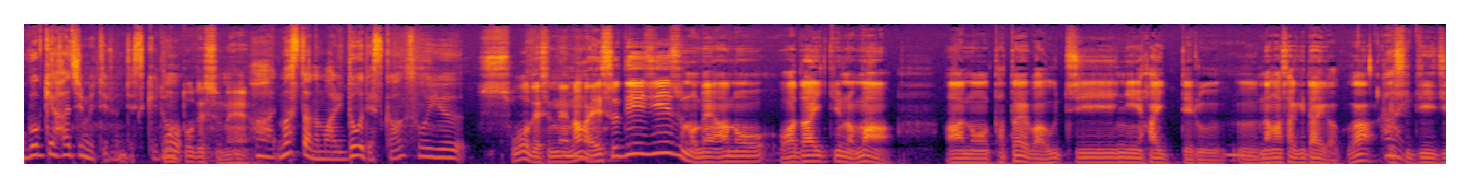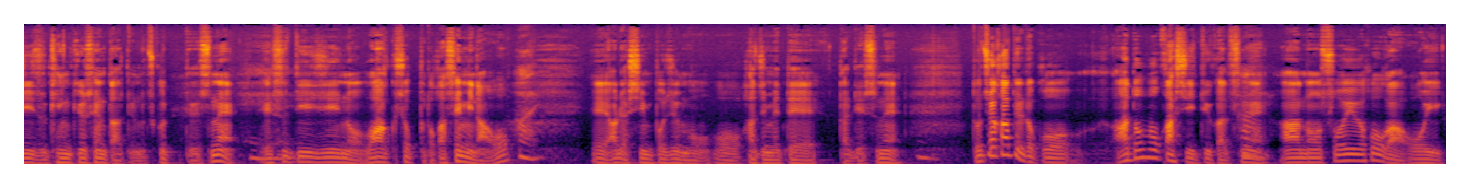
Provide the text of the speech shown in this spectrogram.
動き始めてるんですけど。本当ですね、はい、マスターの周りどうですか？そういう。そうですね。なんか SDGs のねあの話題っていうのはまああの例えばうちに入ってる長崎大学が SDGs 研究センターっていうのを作ってですね、はい、SDG のワークショップとかセミナーを、はい、えー、あるいはシンポジウムを始めてたりですね、うん、どちらかというとこうアドボカシーというかですね、はい、あのそういう方が多い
